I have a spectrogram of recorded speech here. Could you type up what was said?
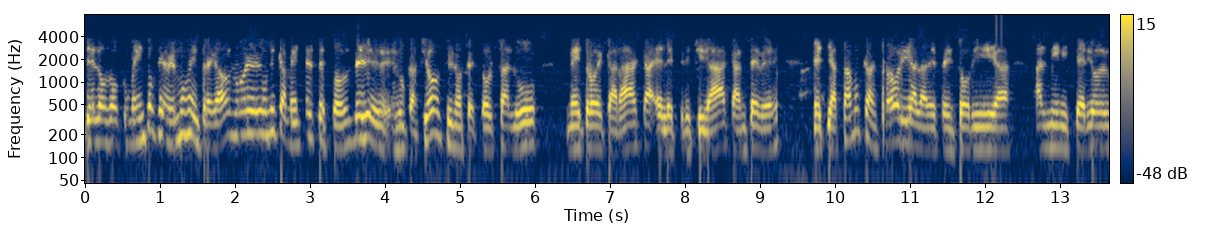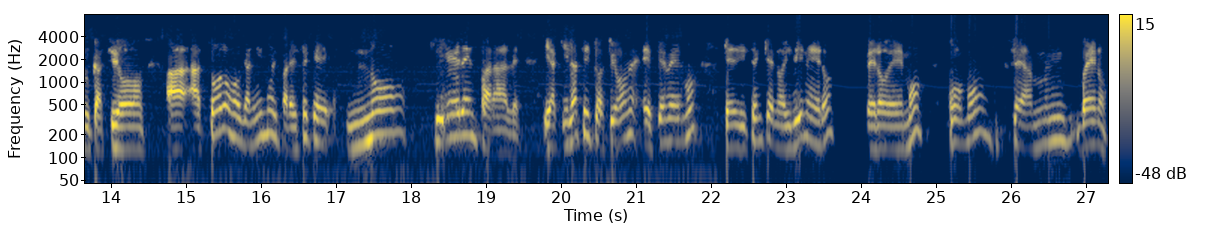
de los documentos que hemos entregado no es únicamente el sector de educación, sino el sector salud, Metro de Caracas, electricidad, CanTV, que ya estamos cansados a la Defensoría, al Ministerio de Educación, a, todos los organismos y parece que no quieren pararle. Y aquí la situación es que vemos que dicen que no hay dinero, pero vemos cómo se han, bueno,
